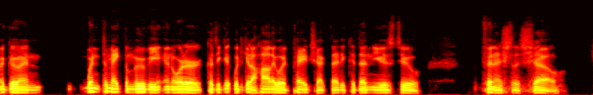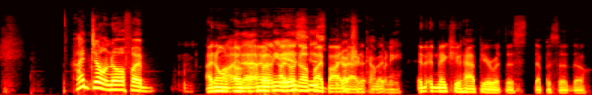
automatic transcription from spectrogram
McGoohan went to make the movie in order because he get, would get a Hollywood paycheck that he could then use to finish the show. I don't know if I I don't. buy um, that, I, I mean, I don't know if I buy that. company. It, it makes you happier with this episode, though.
